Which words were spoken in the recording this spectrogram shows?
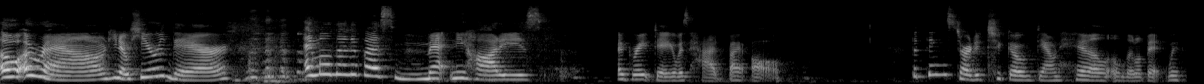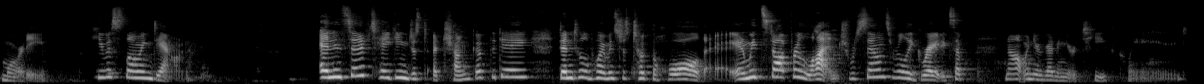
oh, around, you know, here and there. and while none of us met any hotties, a great day was had by all. But things started to go downhill a little bit with Morty. He was slowing down. And instead of taking just a chunk of the day, dental appointments just took the whole day. And we'd stop for lunch, which sounds really great, except not when you're getting your teeth cleaned.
